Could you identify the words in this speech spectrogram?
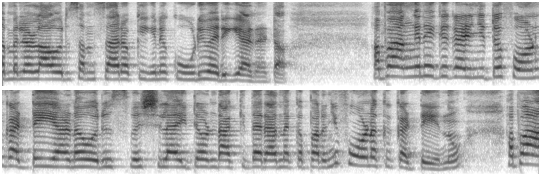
തമ്മിലുള്ള ആ ഒരു സംസാരമൊക്കെ ഇങ്ങനെ കൂടി വരികയാണ് കേട്ടോ അപ്പോൾ അങ്ങനെയൊക്കെ കഴിഞ്ഞിട്ട് ഫോൺ കട്ട് ചെയ്യാണ്. ഒരു സ്പെഷ്യൽ ഐറ്റം ഉണ്ടാക്കി തരാമെന്നൊക്കെ പറഞ്ഞ് ഫോണൊക്കെ കട്ട് ചെയ്യുന്നു. അപ്പോൾ ആ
